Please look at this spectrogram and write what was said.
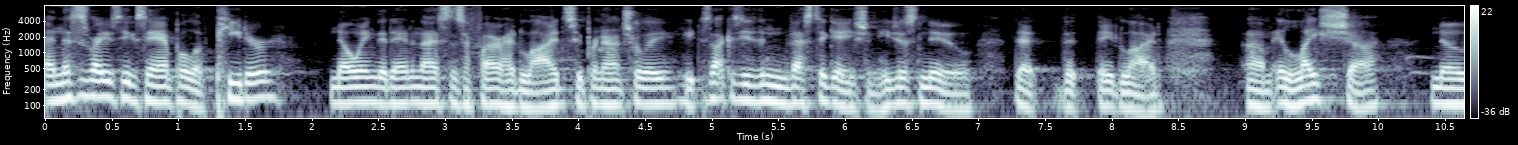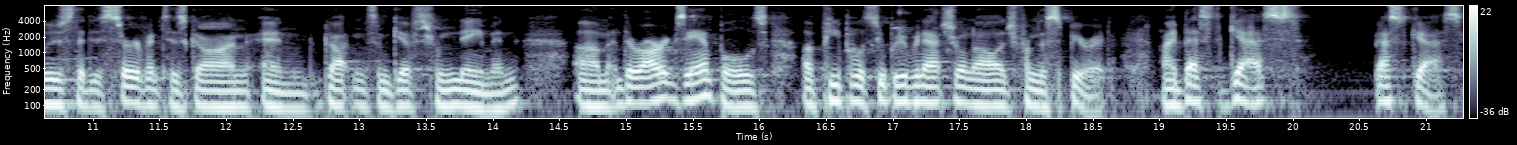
And this is why I use the example of Peter knowing that Ananias and Sapphira had lied supernaturally. He, it's not because he did an investigation, he just knew that, that they'd lied. Um, Elisha knows that his servant has gone and gotten some gifts from Naaman. Um, and there are examples of people with supernatural knowledge from the Spirit. My best guess, best guess,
